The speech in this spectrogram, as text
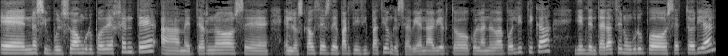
eh, nos impulsó a un grupo de gente a meternos eh, en los cauces de participación que se habían abierto con la nueva política y intentar hacer un grupo sectorial,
